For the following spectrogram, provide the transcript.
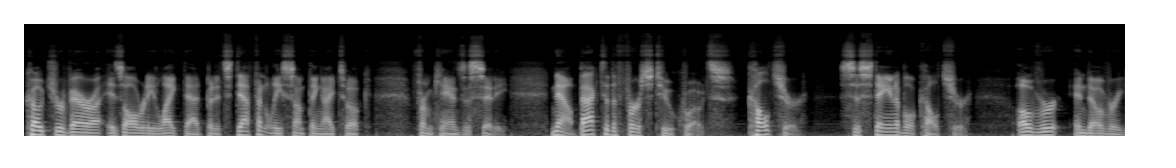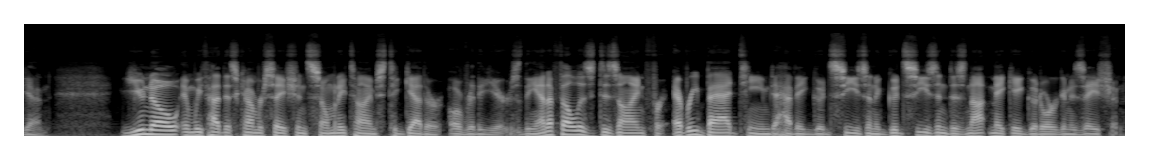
Coach Rivera is already like that, but it's definitely something I took from Kansas City. Now, back to the first two quotes culture, sustainable culture, over and over again. You know, and we've had this conversation so many times together over the years. The NFL is designed for every bad team to have a good season. A good season does not make a good organization.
